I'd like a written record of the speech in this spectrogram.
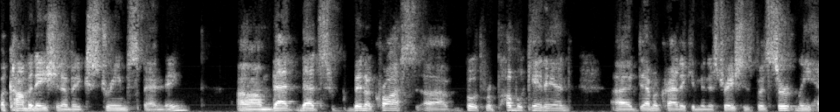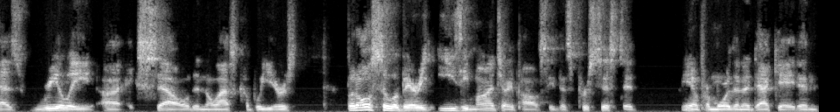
a combination of extreme spending um, that that's been across uh, both Republican and uh, Democratic administrations, but certainly has really uh, excelled in the last couple years. But also a very easy monetary policy that's persisted, you know, for more than a decade. And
